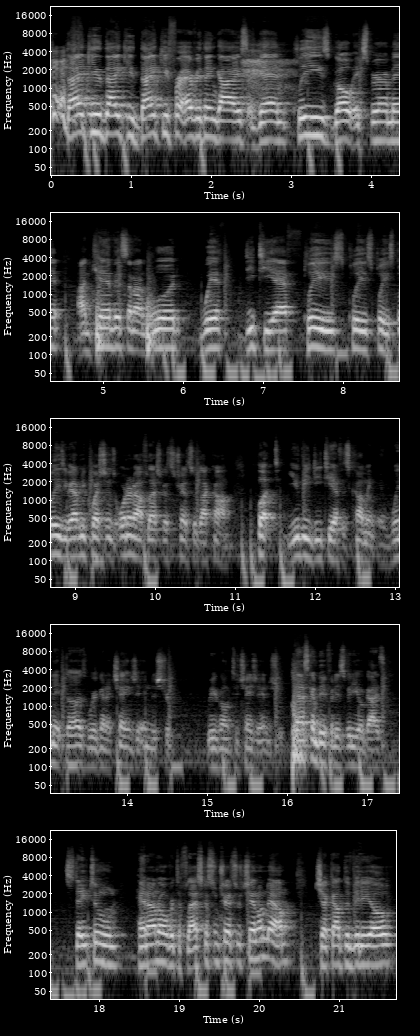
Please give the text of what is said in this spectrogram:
thank you, thank you, thank you for everything, guys. Again, please go experiment on canvas and on wood with DTF. Please, please, please, please. If you have any questions, order now flashcustomtransfer.com. But UV DTF is coming, and when it does, we're gonna change the industry. We're going to change the industry. That's gonna be it for this video, guys. Stay tuned. Head on over to Flash Custom Transfer channel now. Check out the video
